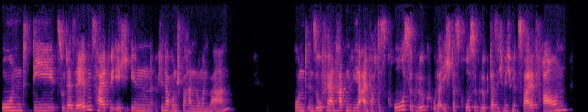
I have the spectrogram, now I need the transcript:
und die zu derselben Zeit wie ich in Kinderwunschbehandlungen waren. Und insofern hatten wir einfach das große Glück oder ich das große Glück, dass ich mich mit zwei Frauen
